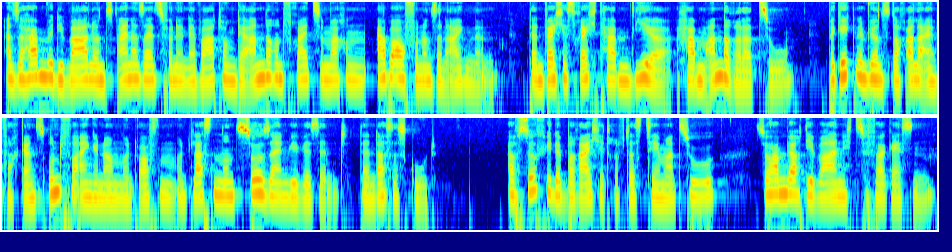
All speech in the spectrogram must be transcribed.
Also haben wir die Wahl, uns einerseits von den Erwartungen der anderen frei zu machen, aber auch von unseren eigenen. Denn welches Recht haben wir, haben andere dazu? Begegnen wir uns doch alle einfach ganz unvoreingenommen und offen und lassen uns so sein, wie wir sind, denn das ist gut. Auf so viele Bereiche trifft das Thema zu, so haben wir auch die Wahl nicht zu vergessen.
